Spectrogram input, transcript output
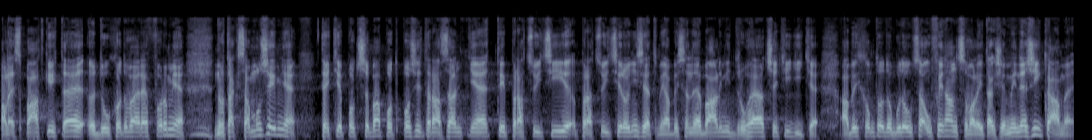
Ale zpátky k té důchodové reformě. No tak samozřejmě, teď je potřeba podpořit razantně ty pracující, pracující rodiny s dětmi, aby se nebáli mít druhé a třetí dítě, abychom to do budoucna ufinancovali. Takže my neříkáme,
